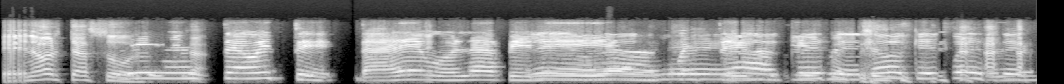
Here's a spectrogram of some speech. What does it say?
De norte a sur. Este a oeste, daremos la pelea. Cueste lo que Cueste lo que cueste.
